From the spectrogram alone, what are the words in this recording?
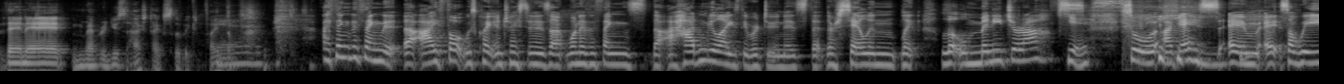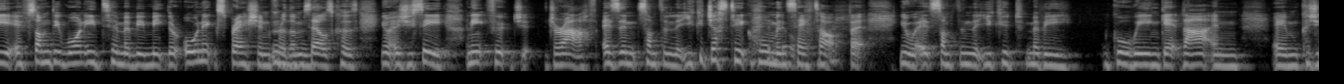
Then uh, remember and use the hashtag so that we can find them. I think the thing that, that I thought was quite interesting is that one of the things that I hadn't realised they were doing is that they're selling like little mini giraffes. Yes. So I guess um, it's a way if somebody wanted to maybe make their own expression for themselves, because you know, as you say, an eight foot gi- giraffe isn't something that you could just take home and set up, but you know, it's something that you could maybe go away and get that, and um, because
